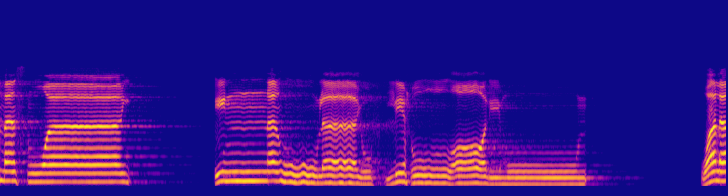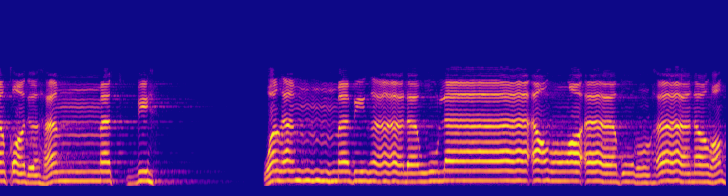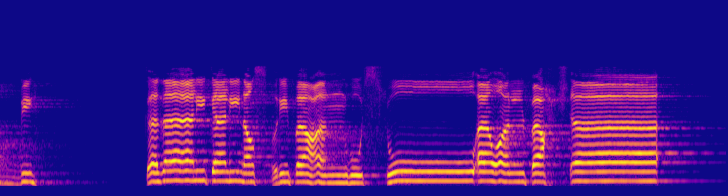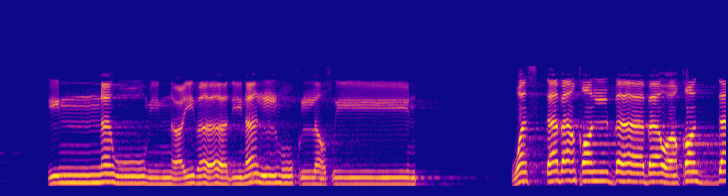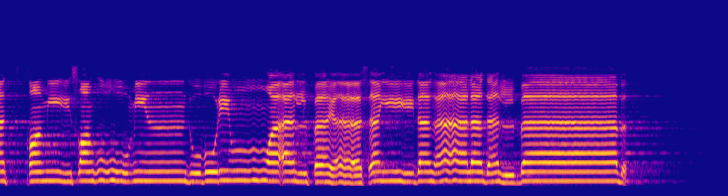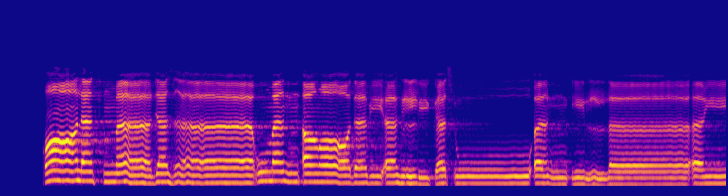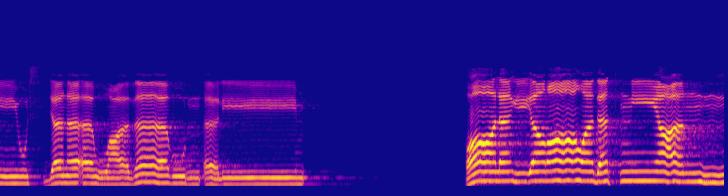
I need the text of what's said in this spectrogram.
مثواي. إنه لا يفلح الظالمون. ولقد همت به وهم بها لولا ربه كذلك لنصرف عنه السوء والفحشاء إنه من عبادنا المخلصين واستبق الباب وقدت قميصه من دبر وألف يا سيدها لدى الباب. قالت ما جزاء من أراد بأهلك سوءا إلا أن يسجن أو عذاب أليم قال هي راودتني عن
